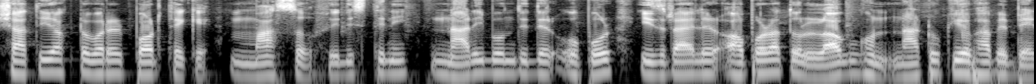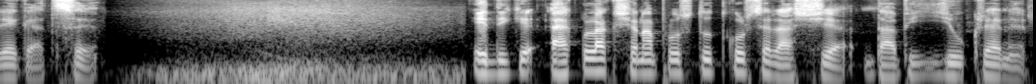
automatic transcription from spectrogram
সাতই অক্টোবরের পর থেকে মাসো ফিলিস্তিনি নারী বন্দীদের ওপর ইসরায়েলের অপরাধ লঙ্ঘন নাটকীয়ভাবে বেড়ে গেছে। এদিকে এক লাখ সেনা প্রস্তুত করছে রাশিয়া, দাবি ইউক্রেনের।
